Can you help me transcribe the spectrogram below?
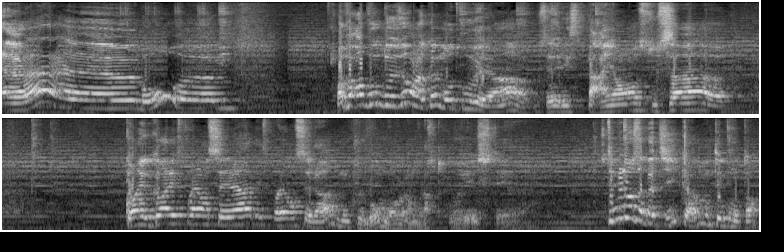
voilà, euh, bon. euh, en bout de deux ans, on l'a quand même retrouvé, hein. Vous savez, l'expérience, tout ça. euh, Quand, l'expérience est là, l'expérience est là. Donc, bon, bon, on l'a retrouvé, c'était. euh, c'était plutôt sympathique, hein, on était content.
